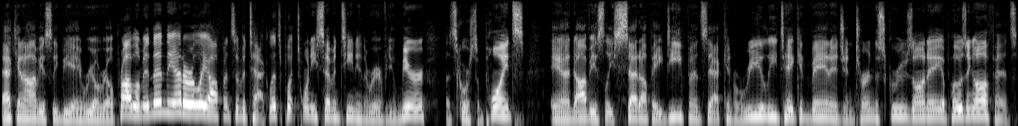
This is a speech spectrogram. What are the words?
that can obviously be a real, real problem. And then the early offensive attack. Let's put 2017 in the rearview mirror. Let's score some points and obviously set up a defense that can really take advantage and turn the screws on a opposing offense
